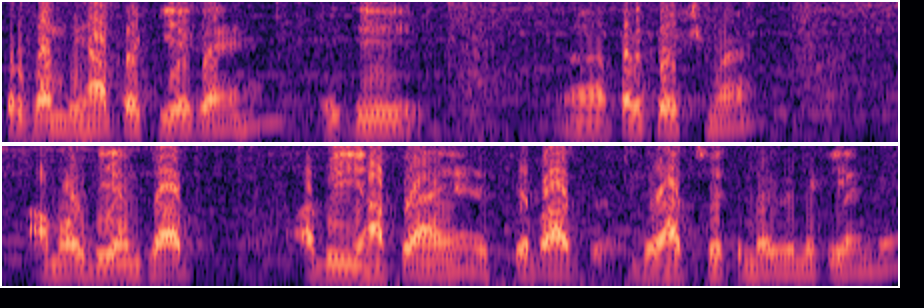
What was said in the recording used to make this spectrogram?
प्रबंध यहाँ पर किए गए हैं। इसी परिप्रेक्ष्य में और डीएम साहब अभी यहाँ पे आए हैं। इसके बाद देहात क्षेत्र में भी निकलेंगे।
